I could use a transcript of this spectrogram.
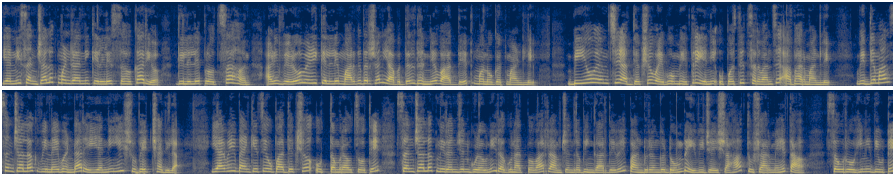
यांनी संचालक मंडळांनी केलेले सहकार्य दिलेले प्रोत्साहन आणि वेळोवेळी केलेले मार्गदर्शन याबद्दल धन्यवाद देत मनोगत मांडले. बीओएमचे अध्यक्ष वैभव म्हेत्रे यांनी उपस्थित सर्वांचे आभार मानले. विद्यमान संचालक विनय भंडारे यांनीही शुभेच्छा दिल्या. यावेळी बँकेचे उपाध्यक्ष उत्तमराव चोथे संचालक निरंजन गुळवणी रघुनाथ पवार रामचंद्र भिंगारदेवे पांडुरंग डोंबे विजय शहा तुषार मेहता सौ रोहिणी दिवटे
